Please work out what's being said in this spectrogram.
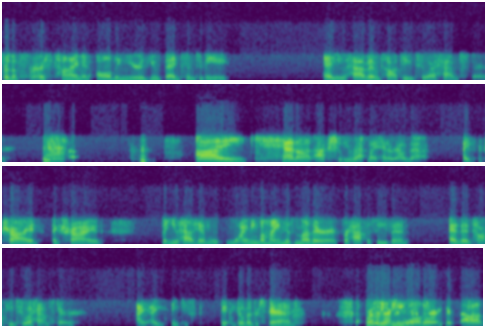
for the first time in all the years you've begged him to be, and you have him talking to a hamster. I cannot actually wrap my head around that. I tried, I tried, but you had him whining behind his mother for half a season and then talking to a hamster. I I, I just I don't understand. For the Maybe you he did all a don't- very good job.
